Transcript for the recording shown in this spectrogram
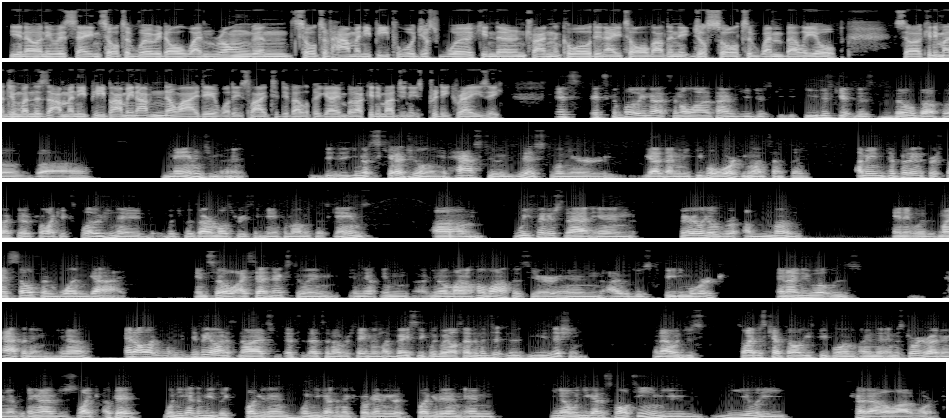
you know, and he was saying sort of where it all went wrong and sort of how many people were just working there and trying to coordinate all that, and it just sort of went belly up. So I can imagine when there's that many people. I mean, I've no idea what it's like to develop a game, but I can imagine it's pretty crazy. It's it's completely nuts. And a lot of times you just you just get this buildup of uh management you know scheduling. It has to exist when you're you got that many people working on something. I mean to put it in perspective for like Explosionade which was our most recent game from Best Games um we finished that in barely over a month. And it was myself and one guy and so I sat next to him in the, in you know my home office here, and I would just feed him work, and I knew what was happening, you know. And all, to be honest, no, that's that's, that's an overstatement. Like basically, we also had the, musi- the musicians, and I would just so I just kept all these people in, in, the, in the story writer and everything. And I was just like, okay, when you got the music, plug it in. When you got the next programming, plug it in. And you know, when you got a small team, you really cut out a lot of work.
